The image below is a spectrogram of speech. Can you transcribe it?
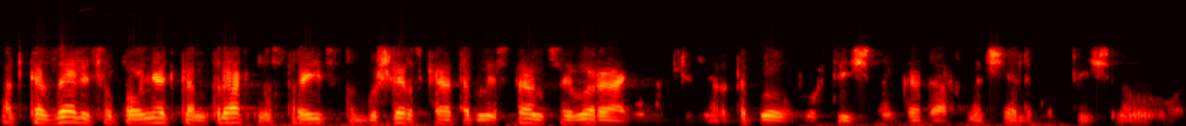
отказались выполнять контракт на строительство Бушерской атомной станции в Иране, например. Это было в 2000-х годах, в начале 2000 года.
